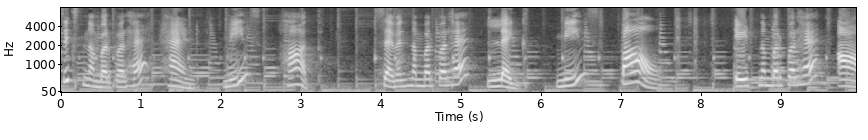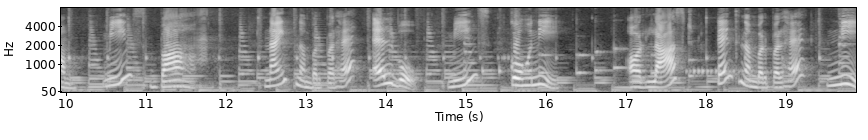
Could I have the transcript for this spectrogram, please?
सिक्स नंबर पर है हैंड मीन्स हाथ. सेवेंथ नंबर पर है लेग मीन्स पाँव. एट नंबर पर है आर्म मीन्स बाह. नाइन्थ नंबर पर है एल्बो मीन्स कोहनी. और लास्ट टेंथ नंबर पर है नी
